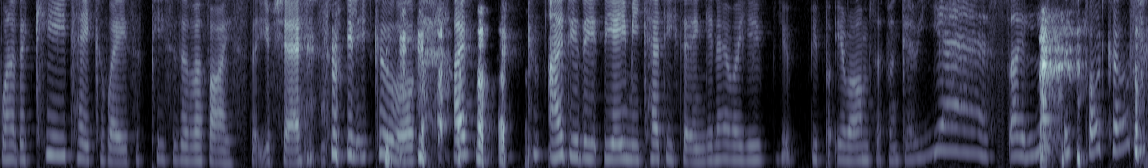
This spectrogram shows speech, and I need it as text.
one of the key takeaways of pieces of advice that you've shared. It's really cool. I I do the, the Amy Cuddy thing, you know, where you, you, you put your arms up and go, Yes, I love this podcast.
